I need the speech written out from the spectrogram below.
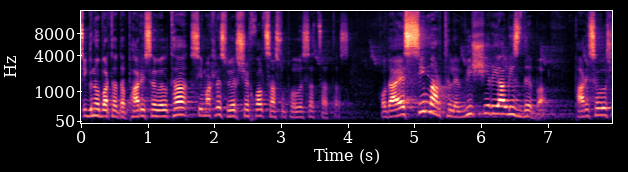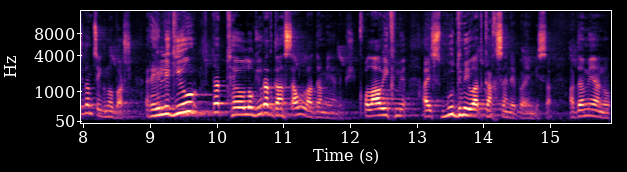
ციგნობართა და ფარისეველთა სიმართლეს ვერ შეხვალთ სასუფოველსაც ცათას. ხო და ეს სიმართლე ვიში რეალიზდება ფარისეველში და ციგნობარში, რელიგიურ და თეოლოგიურად განსწავლულ ადამიანებში. ყლავი აი ეს მუდმივად გახსენება იმისა. ადამიანო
